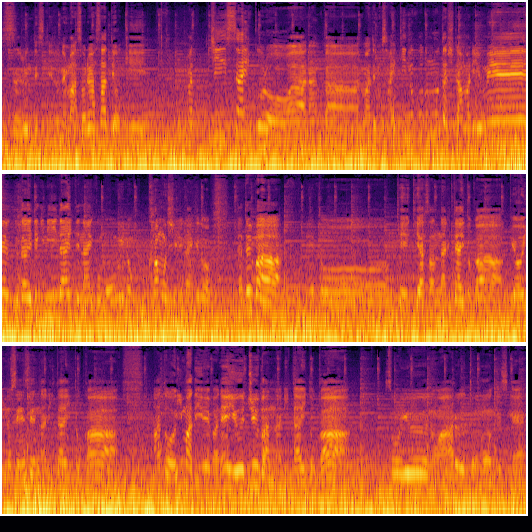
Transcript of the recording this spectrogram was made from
するんですけどね。まあそれはさておき、まあ、小さい頃はなんかまあでも最近の子供たちってあまり夢具体的に抱いてない子も多いのかもしれないけど例えばえっ、ー、とケーキ屋さんになりたいとか病院の先生になりたいとかあと今で言えばね YouTuber になりたいとかそういうのがあると思うんですね。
